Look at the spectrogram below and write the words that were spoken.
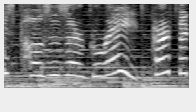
These poses are great. Perfect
